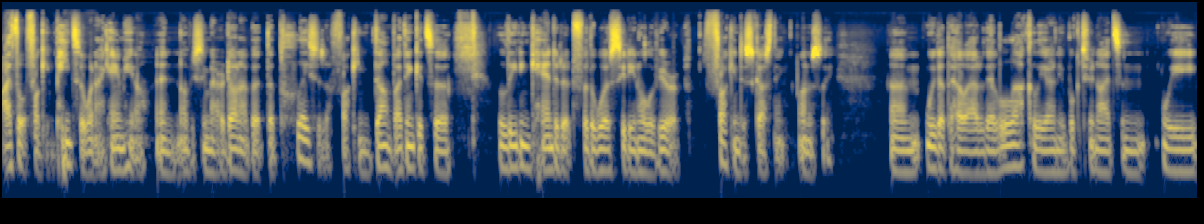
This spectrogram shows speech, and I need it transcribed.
I thought fucking pizza when I came here, and obviously Maradona, but the place is a fucking dump. I think it's a leading candidate for the worst city in all of Europe. Fucking disgusting, honestly. Um, we got the hell out of there. Luckily, I only booked two nights, and we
